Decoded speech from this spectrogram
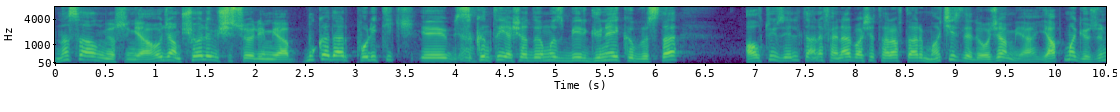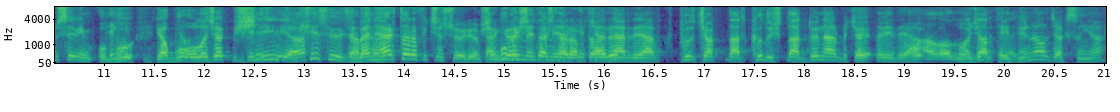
Nasıl almıyorsun ya? Hocam şöyle bir şey söyleyeyim ya. Bu kadar politik e, sıkıntı yaşadığımız bir Güney Kıbrıs'ta 650 tane Fenerbahçe taraftarı maç izledi hocam ya. Yapma gözünü seveyim. O Peki, bu ya bu ya olacak bir şey, şey- değil ya. bir şey söyleyeceğim Ya ben sana. her taraf için söylüyorum. Ya Şimdi bu görmedim Beşiktaş ya, taraftarı Geçenlerde ya bıçaklar, kılıçlar, döner bıçaklarıydı ya. E, o- Olmaz hocam arkadaş. tedbirini alacaksın ya.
